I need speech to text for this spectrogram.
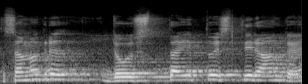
तो समग्र जो स्थायित्व स्थिरांक है,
